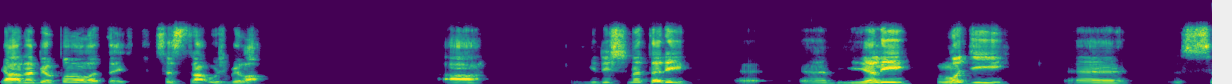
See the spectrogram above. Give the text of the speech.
já nebyl plnoletý, sestra už byla. A když jsme tedy jeli lodí z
